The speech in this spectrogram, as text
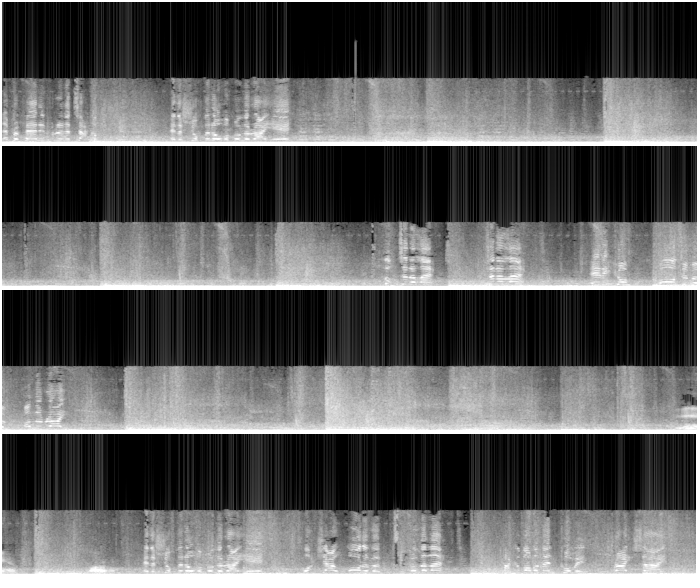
They're preparing for an attack. Hey, they're shuffling over from the right here. Look to the left! To the left! Here they come! All of them! On the right! Damn. A lot of them. Hey, they're shuffling over from the right here. Watch out, all of them. From the left. Pack of hollow men coming. Right side.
